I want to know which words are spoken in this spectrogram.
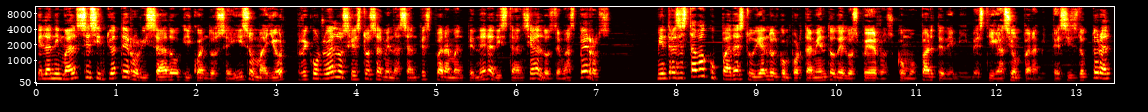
El animal se sintió aterrorizado y cuando se hizo mayor recurrió a los gestos amenazantes para mantener a distancia a los demás perros. Mientras estaba ocupada estudiando el comportamiento de los perros como parte de mi investigación para mi tesis doctoral,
